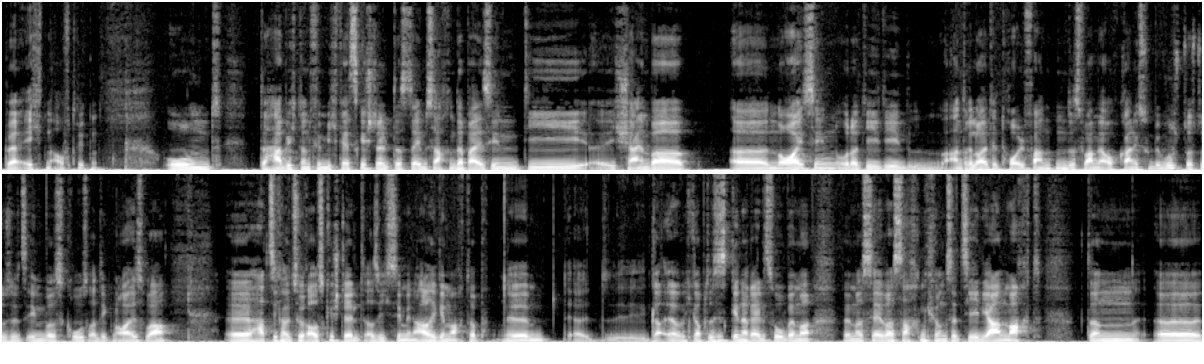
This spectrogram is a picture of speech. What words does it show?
bei echten Auftritten. Und da habe ich dann für mich festgestellt, dass da eben Sachen dabei sind, die ich scheinbar äh, neu sind oder die, die andere Leute toll fanden. Das war mir auch gar nicht so bewusst, dass das jetzt irgendwas großartig Neues war. Äh, hat sich halt so herausgestellt, als ich Seminare gemacht habe. Ähm, äh, ich glaube, das ist generell so, wenn man, wenn man selber Sachen schon seit zehn Jahren macht, dann äh,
